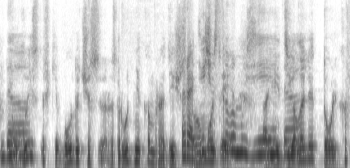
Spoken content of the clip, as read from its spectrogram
да. Но выставки, будучи сотрудником Радищевского, Радищевского музея, музея, они да. делали только в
